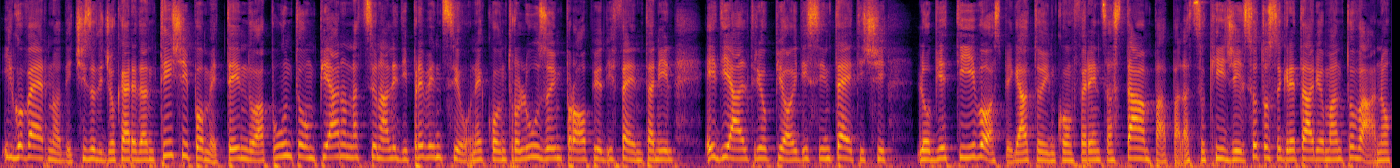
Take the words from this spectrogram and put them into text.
Il governo ha deciso di giocare d'anticipo mettendo a punto un piano nazionale di prevenzione contro l'uso improprio di fentanyl e di altri oppioidi sintetici. L'obiettivo, ha spiegato in conferenza stampa a Palazzo Chigi il sottosegretario Mantovano,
